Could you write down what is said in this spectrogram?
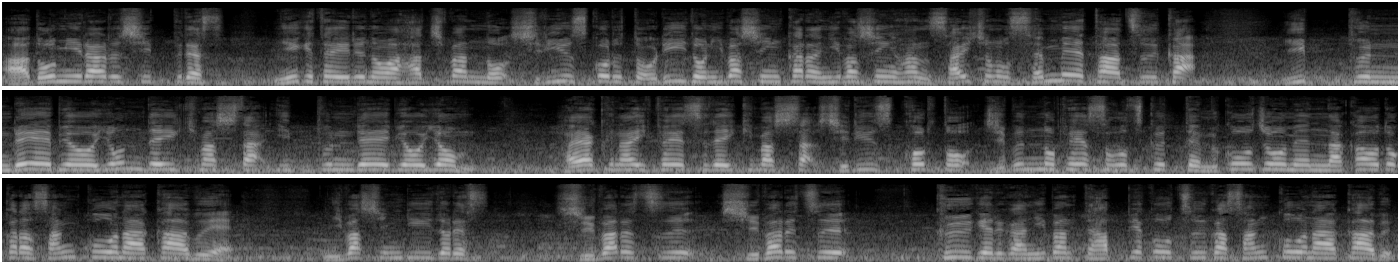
アドミラルシップです。逃げているのは8番のシリウスコルトリード2馬身から2馬身半最初の 1000m 通過。1分0秒4でいきました。1分0秒4速くないペースでいきました。シリウスコルト自分のペースを作って向こう上面中尾から3コーナーカーブへ。2馬身リードです。シュバルツシュバルツクーゲルが2番手800を通過3コーナーカーブ。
